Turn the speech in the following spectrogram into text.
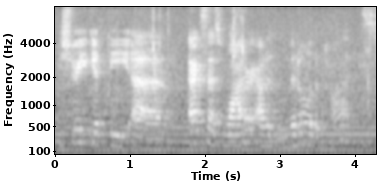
Be sure you get the uh, excess water out of the middle of the pots.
